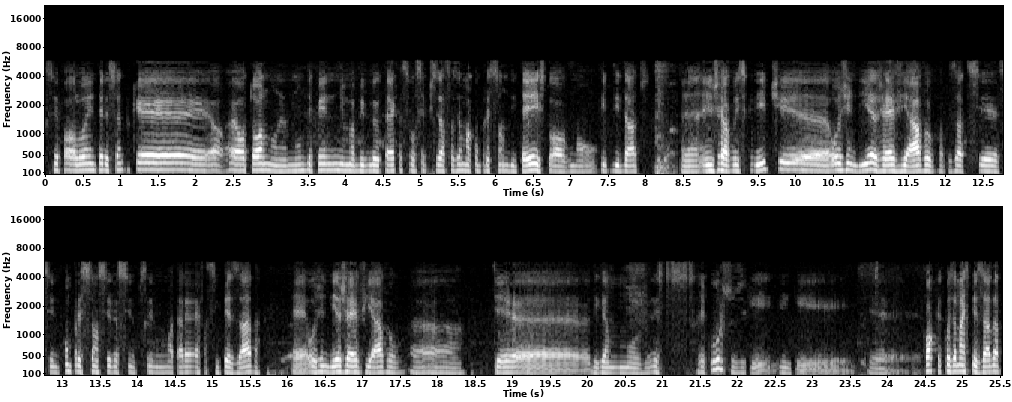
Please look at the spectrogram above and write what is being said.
que você falou é interessante porque é, é autônomo, né? não depende de uma biblioteca se você precisar fazer uma compressão de texto ou algum tipo de dados uh, em JavaScript. Uh, hoje em dia já é viável, apesar de ser, ser compressão ser, assim, ser uma tarefa assim pesada, é, hoje em dia já é viável uh, ter, uh, digamos, esses recursos em que, em que uh, qualquer coisa mais pesada,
